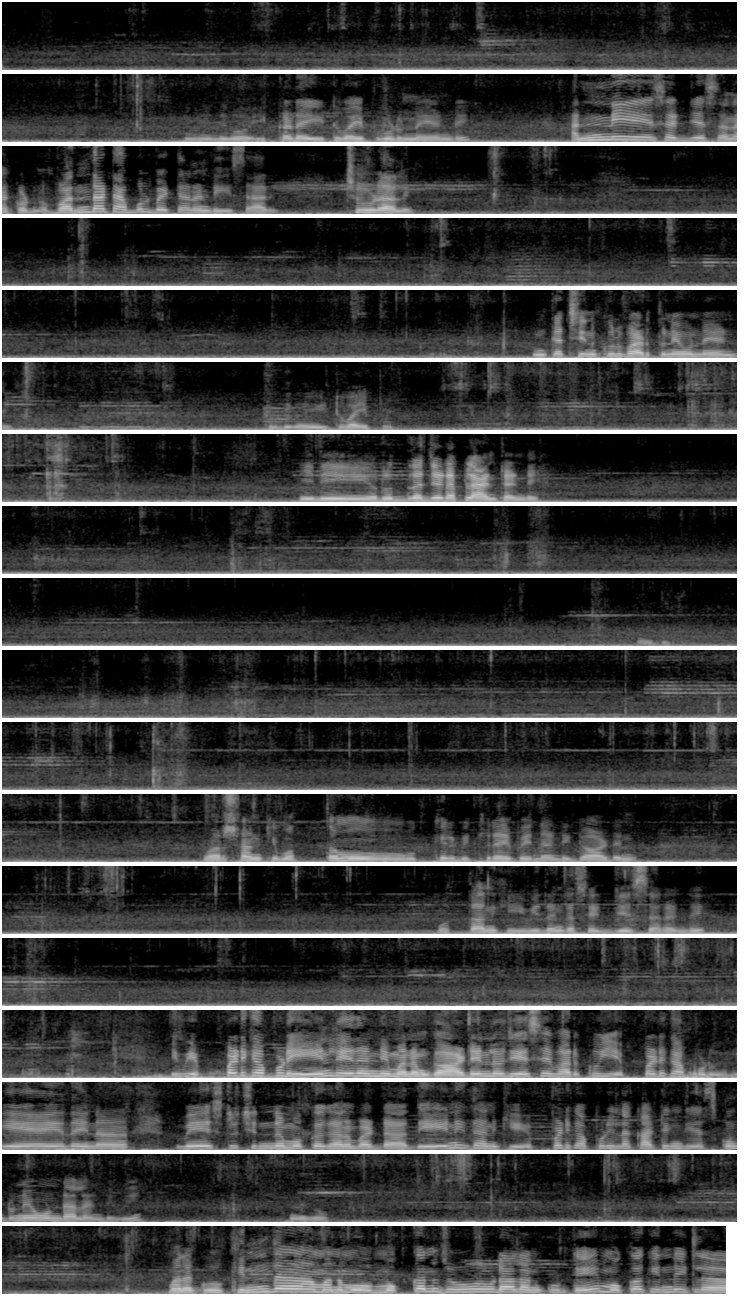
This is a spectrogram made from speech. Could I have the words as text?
ఇదిగో ఇక్కడ ఇటువైపు కూడా ఉన్నాయండి. అన్నీ సెట్ చేశాను అక్కడ వంద టబ్బులు పెట్టానండి ఈసారి. చూడాలి. ఇంకా చినుకులు పడుతూనే ఉన్నాయండి. ఇదిగో ఇటువైపు. ఇది రుద్రజడ ప్లాంట్ అండి. ఇది వర్షానికి మొత్తము ఉక్కిరి బిక్కిరి అయిపోయిందండి గార్డెన్. మొత్తానికి ఈ విధంగా సెట్ చేశారండి. ఇవి ఎప్పటికప్పుడు ఏం లేదండి. మనం గార్డెన్లో చేసే వరకు ఎప్పటికప్పుడు ఏ ఏదైనా వేస్ట్ చిన్న మొక్క కనబడ్డా దేని దానికి ఎప్పటికప్పుడు ఇలా కటింగ్ చేసుకుంటూనే ఉండాలండి ఇవి. ఇదిగో. మనకు కింద మనము మొక్కను చూడాలనుకుంటే మొక్క కింద ఇట్లా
